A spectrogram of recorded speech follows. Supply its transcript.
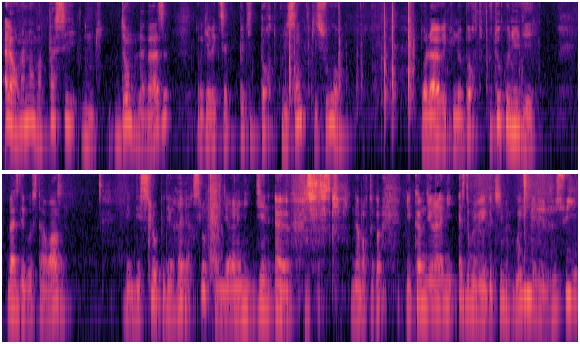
Alors maintenant, on va passer donc dans la base, donc avec cette petite porte coulissante qui s'ouvre. Voilà, avec une porte plutôt connue des bases Lego Star Wars, avec des slopes et des reverse slopes, comme dirait l'ami DN... Euh, n'importe quoi, mais comme dirait l'ami SW Lego Team. Oui, mais je suis,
